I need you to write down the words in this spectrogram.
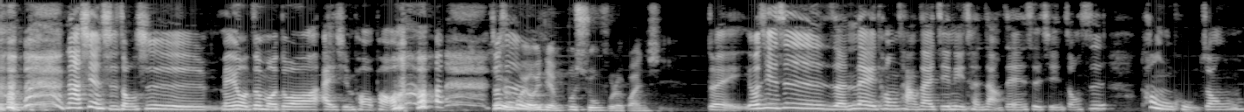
那现实总是没有这么多爱心泡泡，就是会有一点不舒服的关系。对，尤其是人类通常在经历成长这件事情，总是痛苦中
